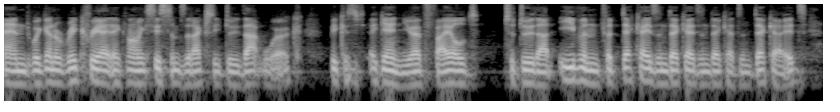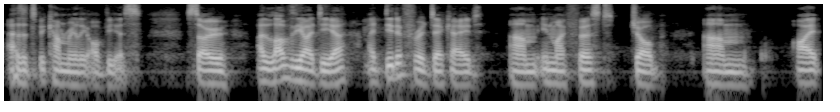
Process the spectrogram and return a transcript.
And we're going to recreate economic systems that actually do that work because, again, you have failed to do that even for decades and decades and decades and decades as it's become really obvious. So I love the idea. I did it for a decade um, in my first job. Um, I,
